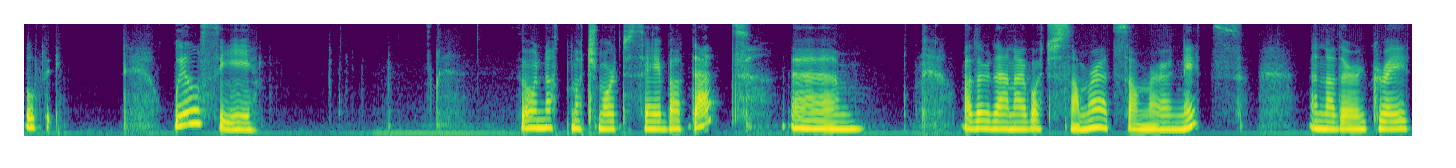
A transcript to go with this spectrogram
We'll see. We'll see. So not much more to say about that. Um, other than I watched Somer at Somer Knits. Another great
